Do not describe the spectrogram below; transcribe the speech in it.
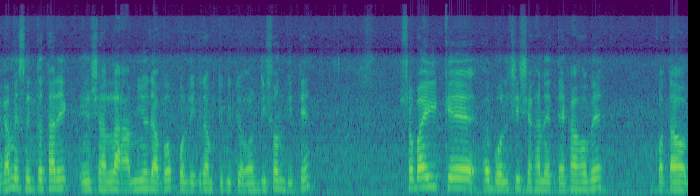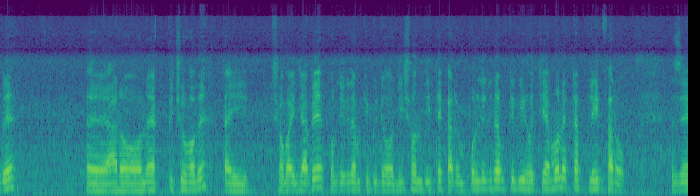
আগামী চোদ্দ তারিখ ইনশাল্লাহ আমিও যাব পল্লিগ্রাম টিভিতে অডিশন দিতে। সবাইকে বলছি, সেখানে দেখা হবে, কথা হবে আরও অনেক কিছু হবে, তাই সবাই যাবে পল্লিগ্রাম টিভিতে অডিশন দিতে। কারণ পল্লিগ্রাম টিভি হচ্ছে এমন একটা প্ল্যাটফর্ম যে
